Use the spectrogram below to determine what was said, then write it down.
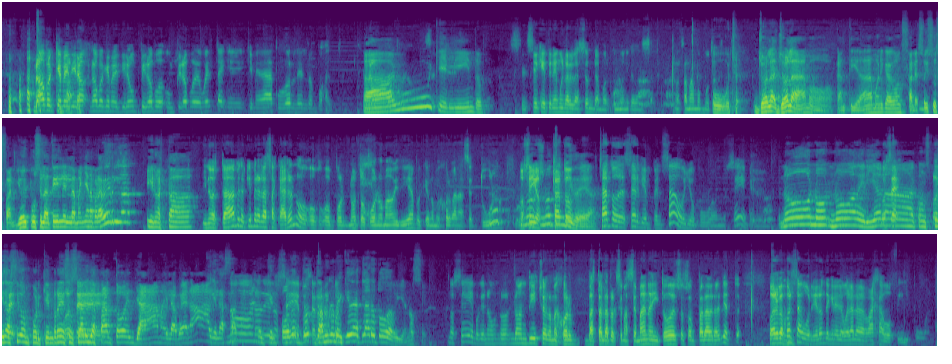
no, porque me tiró, no, porque me tiró un piropo, un piropo de vuelta que, que me da pudor leerlo en voz alta. Ay, uy, qué lindo. Sí, sé que tenemos una relación de amor con Mónica González. Nos amamos mutuamente. Pucha, yo la, yo la amo, cantidad a Mónica González, soy su fan. Yo hoy puse la tele en la mañana para verla y no está. Y no estaba, pero ¿qué? ¿Pero la sacaron o, o- o por, no tocó nomás hoy día? Porque a lo mejor van a hacer tour. No, No, no- sé, yo no trato, tengo idea. trato de ser bien pensado yo, pues, no sé. Pero... No, no, no adhería a la sea, conspiración, porque en redes sociales sea- ya están todos en llama y la weá, no, que la No, sacaron, no, que yo el no sé, poder. pues, yo- a mí no me queda claro todavía, no sé. No sé, porque no, no, no han dicho, a lo mejor va a estar la próxima semana y todo eso son palabras al viento. O a lo mejor se aburrieron de que le volara la raja a Bofil. pues, bueno.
